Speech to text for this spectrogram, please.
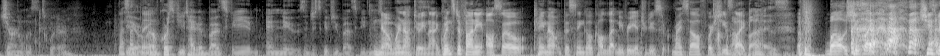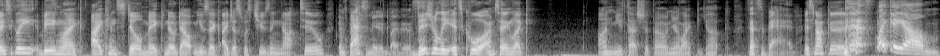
journalist Twitter. That's Ew. a thing. And of course, if you type in BuzzFeed and news, it just gives you BuzzFeed news. No, we're not doing that. Gwen Stefani also came out with this single called "Let Me Reintroduce Myself," where Talk she's like, Buzz. well, she's like, she's basically being like, I can still make no doubt music. I just was choosing not to. I'm fascinated by this. Visually, it's cool. I'm saying like, unmute that shit though, and you're like, yuck. That's bad. It's not good. That's like a um.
